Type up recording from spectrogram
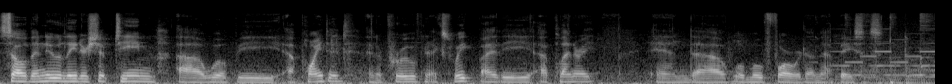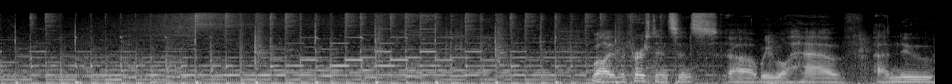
So the new leadership team uh, will be appointed and approved next week by the uh, plenary and uh, we'll move forward on that basis. Well, in the first instance, uh, we will have a new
